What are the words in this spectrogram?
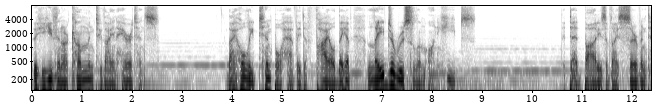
the heathen are come into thy inheritance Thy holy temple have they defiled. They have laid Jerusalem on heaps. The dead bodies of thy servant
